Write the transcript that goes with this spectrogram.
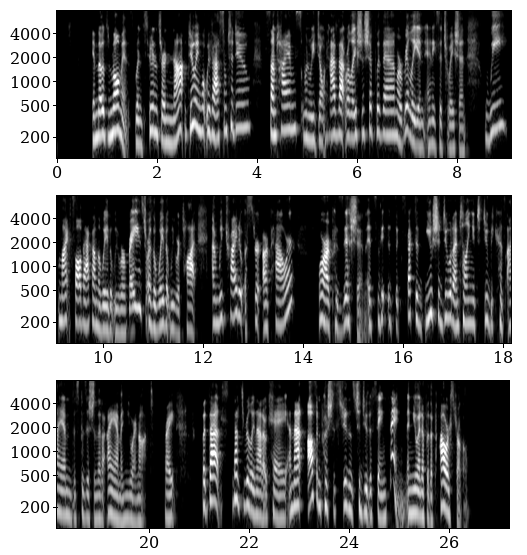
in those moments when students are not doing what we've asked them to do, sometimes when we don't have that relationship with them, or really in any situation, we might fall back on the way that we were raised or the way that we were taught, and we try to assert our power or our position. It's it's expected you should do what I'm telling you to do because I am this position that I am and you are not, right? But that's that's really not okay, and that often pushes students to do the same thing, and you end up with a power struggle.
